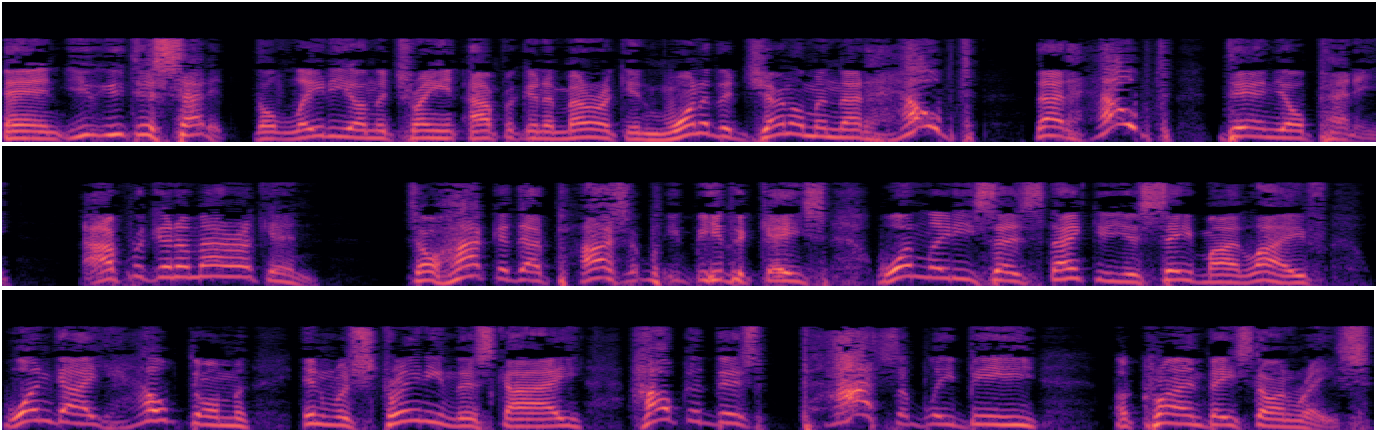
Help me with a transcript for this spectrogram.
And you, you just said it. The lady on the train, African American, one of the gentlemen that helped, that helped Daniel Penny, African American. So how could that possibly be the case? One lady says, "Thank you, you saved my life." One guy helped him in restraining this guy. How could this possibly be a crime based on race?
